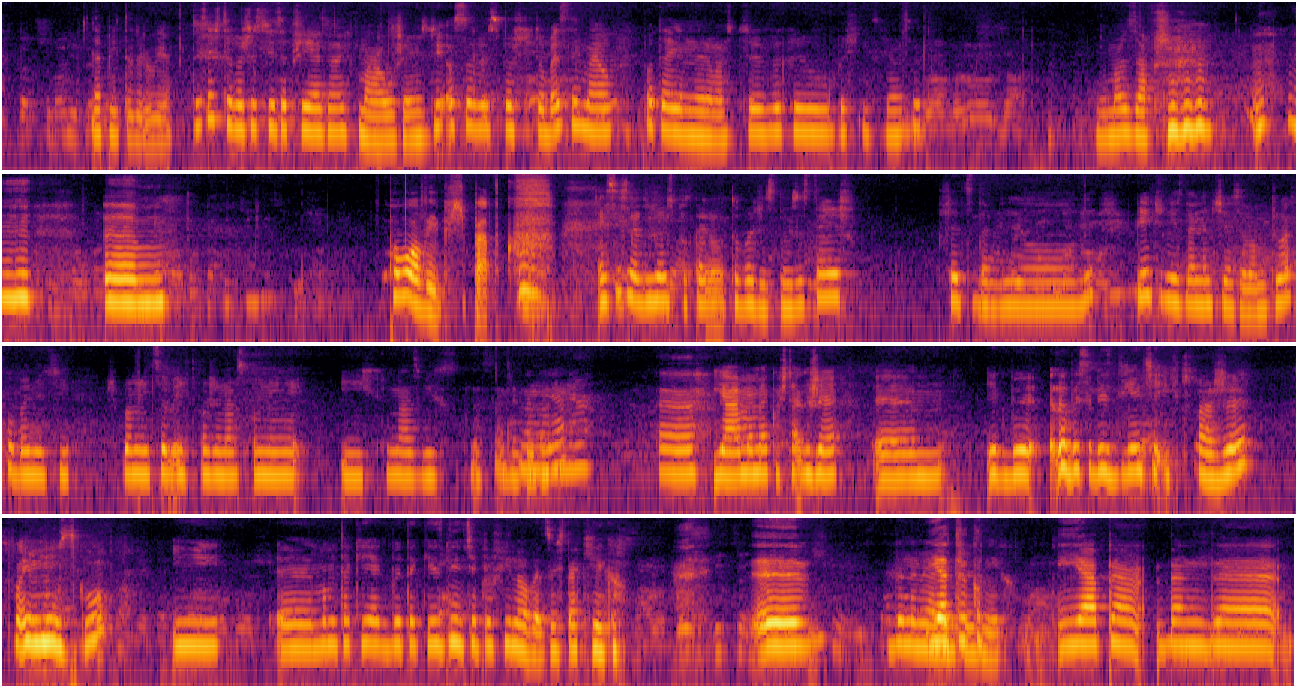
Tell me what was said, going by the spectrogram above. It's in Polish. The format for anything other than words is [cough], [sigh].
Lepiej to drugie. Jesteś w towarzystwie zaprzyjaźnionych małżeństw. Dwie osoby spośród obecnych mają potajemny romans. Czy wykryłbyś ich związek? Niemal zawsze. [laughs] Um, połowie przypadków. Jesteś na dużym spotkaniu towarzyskim. Zostajesz przedstawiony pięciu nieznanym ci osobom. Czy łatwo będzie ci przypomnieć sobie ich twarze na wspomnienie ich nazwisk następnego dnia? E, Ja mam jakoś tak, że em, jakby robię sobie zdjęcie ich twarzy w swoim mózgu i em, mam takie jakby takie zdjęcie profilowe, coś takiego. e, Będę miała Ja tylko- z nich. ja będę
